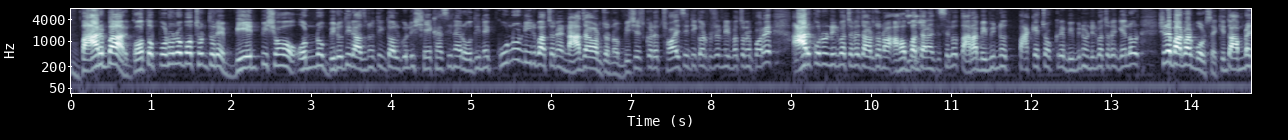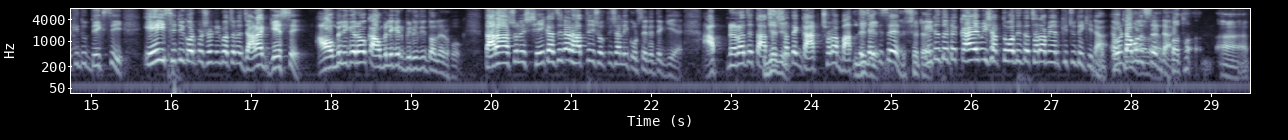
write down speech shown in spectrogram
বারবার গত পনেরো বছর ধরে বিএনপি সহ অন্য বিরোধী রাজনৈতিক দলগুলি শেখ হাসিনার অধীনে কোনো নির্বাচনে না যাওয়ার জন্য বিশেষ করে ছয় সিটি কর্পোরেশন নির্বাচনের পরে আর কোনো নির্বাচনে যাওয়ার জন্য আহ্বান জানাইতেছিল। তারা বিভিন্ন পাকে চক্রে বিভিন্ন নির্বাচনে গেলেও সেটা বারবার বলছে। কিন্তু আমরা কিন্তু দেখছি এই সিটি কর্পোরেশন নির্বাচনে যারা গেছে আওয়ামী লীগের হোক আওয়ামী লীগের বিরোধী দলের হোক তারা আসলে শেখ হাসিনার হাতেই শক্তিশালী করছে এটাতে গিয়ে। আপনারা যে তাদের। সাথে গাঁট ছড়া বাঁধতে চাইতেছেন এটা তো একটা কায়েমি স্বার্থবাদিতা ছাড়া আমি আর কিছু দেখি না। এবং ডাবল স্ট্যান্ডার্ড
